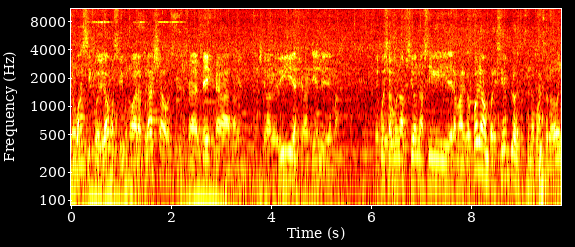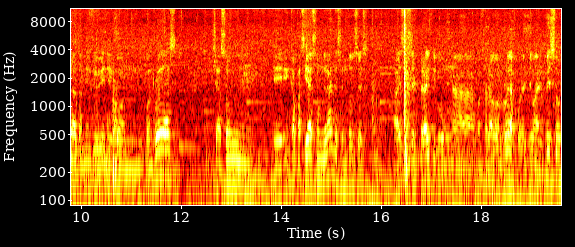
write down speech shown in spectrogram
lo, básico, digamos, si uno va a la playa o si uno se va de pesca, también llevar bebidas, llevar hielo y demás. Después alguna opción así de la marca Coleman, por ejemplo, esta es una conservadora también que viene con, ruedas, ya son, eh, en capacidad son grandes, entonces a veces es práctico una conservadora con ruedas por el tema del peso.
